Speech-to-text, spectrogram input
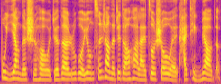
不一样的时候，我觉得如果用村上的这段话来做收尾，还挺妙的。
